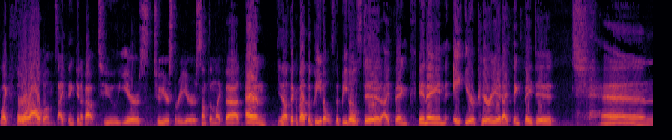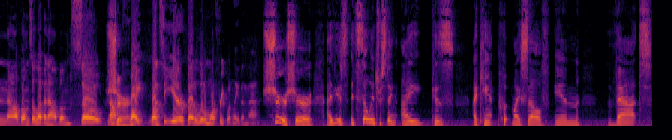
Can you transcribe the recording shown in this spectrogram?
like, four albums, I think, in about two years, two years, three years, something like that. And you know, think about the Beatles. The Beatles did, I think, in an eight year period, I think they did 10 albums, 11 albums. So not sure. quite once a year, but a little more frequently than that. Sure, sure. I just, it's so interesting. I, because I can't put myself in that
